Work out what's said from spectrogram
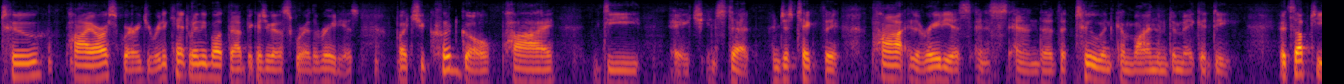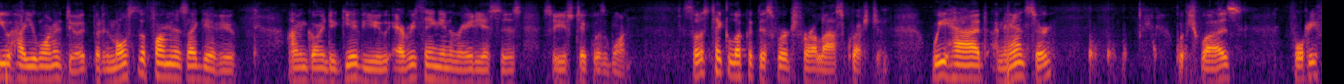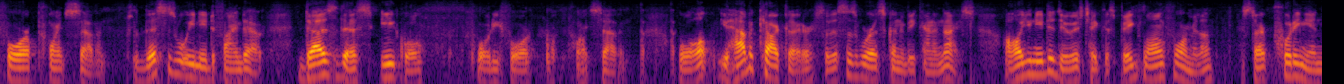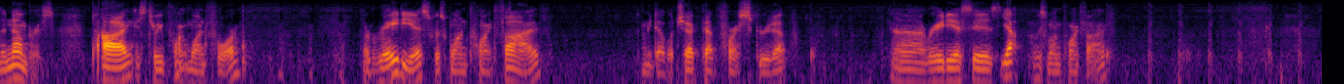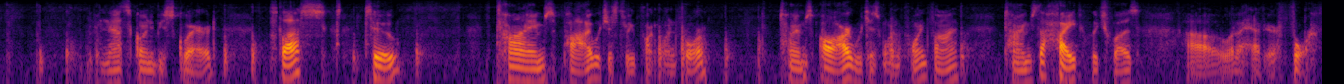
2 pi r squared. You really can't do anything about that because you've got to square the radius. But you could go pi d h instead, and just take the pi, the radius, and, and uh, the 2 and combine them to make a d. It's up to you how you want to do it, but in most of the formulas I give you, I'm going to give you everything in radiuses, so you stick with 1. So let's take a look at this works for our last question. We had an answer, which was 44.7. So this is what we need to find out. Does this equal 44.7? Well, you have a calculator, so this is where it's going to be kind of nice. All you need to do is take this big long formula and start putting in the numbers. Pi is 3.14. The radius was 1.5. Let me double check that before I screwed up. Uh, radius is, yeah, it was 1.5. And that's going to be squared. Plus 2 times pi, which is 3.14, times r, which is 1.5, times the height, which was, uh, what I have here, 4.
